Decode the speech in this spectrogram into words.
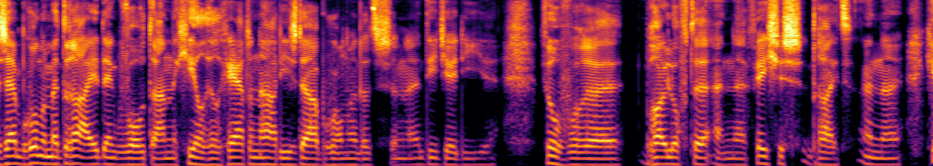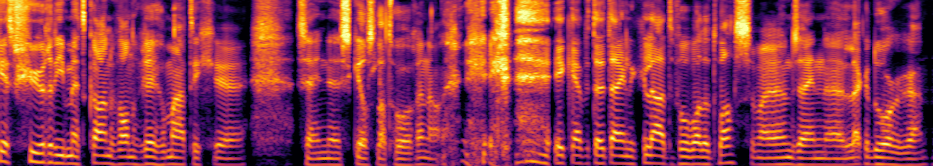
zijn begonnen met draaien. Denk bijvoorbeeld aan Geel Heel Gerdenaar, die is daar begonnen. Dat is een DJ die veel voor bruiloften en feestjes draait. En Geert Schuren die met carnaval nog regelmatig zijn skills laat horen. Nou, ik, ik heb het uiteindelijk gelaten voor wat het was. Maar hun zijn lekker doorgegaan.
